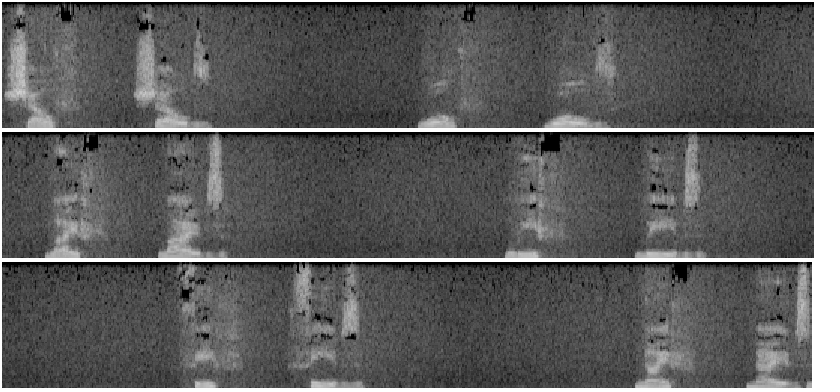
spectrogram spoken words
Shelf, shelves. Wolf, wolves. Life, lives, leaf, leaves, thief, thieves, knife, knives,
